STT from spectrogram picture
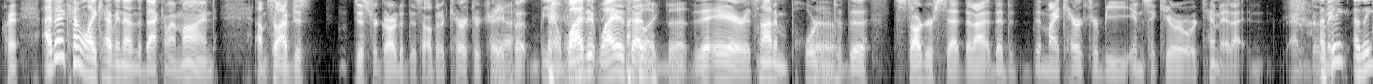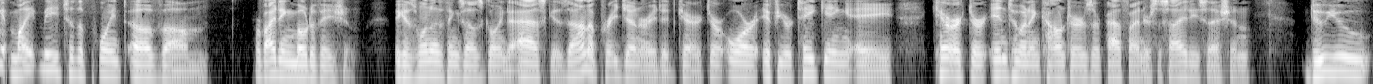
clan. And I kind of like having that in the back of my mind. Um, so I've just disregarded this other character trait. Yeah. But you know, why did why is that, like that. the air? It's not important No. to the starter set that I that that my character be insecure or timid. I, I, I make- think I think it might be to the point of um, providing motivation. Because one of the things I was going to ask is on a pre-generated character, or if you're taking a character into an encounters or Pathfinder Society session, do you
